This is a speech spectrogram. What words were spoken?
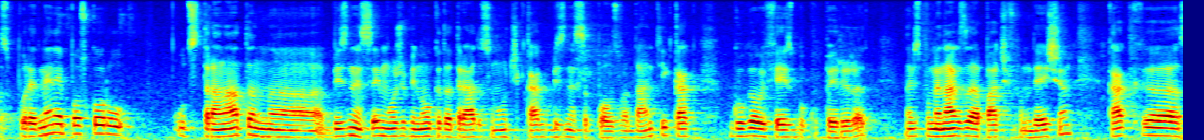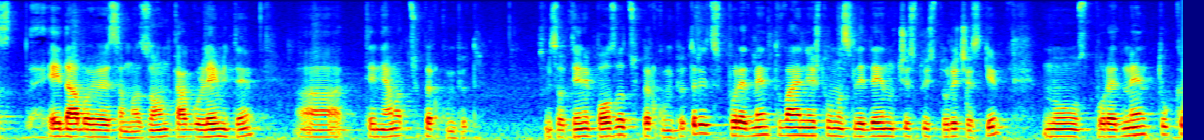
според мен е по-скоро от страната на бизнеса и може би науката трябва да се научи как бизнеса ползва данните и как Google и Facebook оперират. Нали, споменах за Apache Foundation, как AWS, Amazon, как големите, те нямат суперкомпютри. В смисъл, те не ползват суперкомпютри. Според мен това е нещо наследено чисто исторически, но според мен тук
